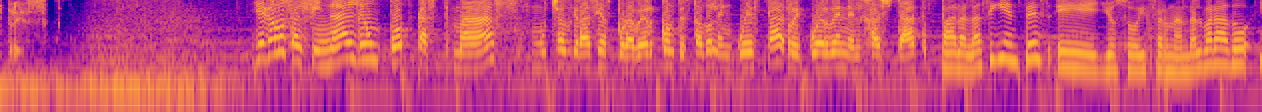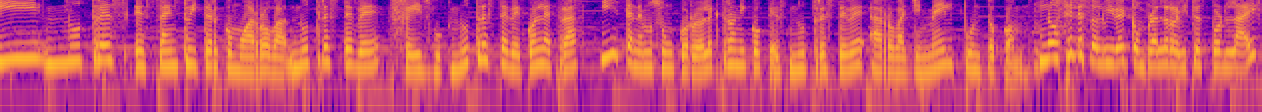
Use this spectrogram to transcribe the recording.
Nutres. Llegamos al final de un podcast más. Muchas gracias por haber contestado la encuesta. Recuerden el hashtag. Para las siguientes, eh, yo soy Fernanda Alvarado y Nutres está en Twitter como arroba Nutres TV, Facebook Nutres TV con letra y tenemos un correo electrónico que es nutrestv arroba gmail.com. No se les olvide comprar la revista Sport Life,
